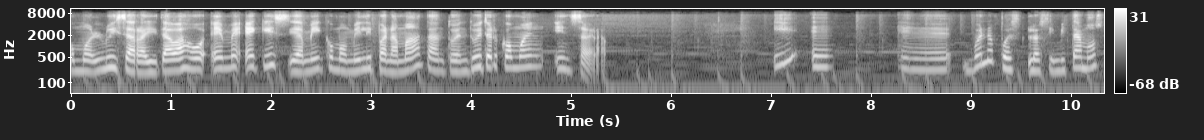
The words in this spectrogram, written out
como Luisa Rayita Bajo MX y a mí como Mili Panamá, tanto en Twitter como en Instagram. Y eh, eh, bueno, pues los invitamos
